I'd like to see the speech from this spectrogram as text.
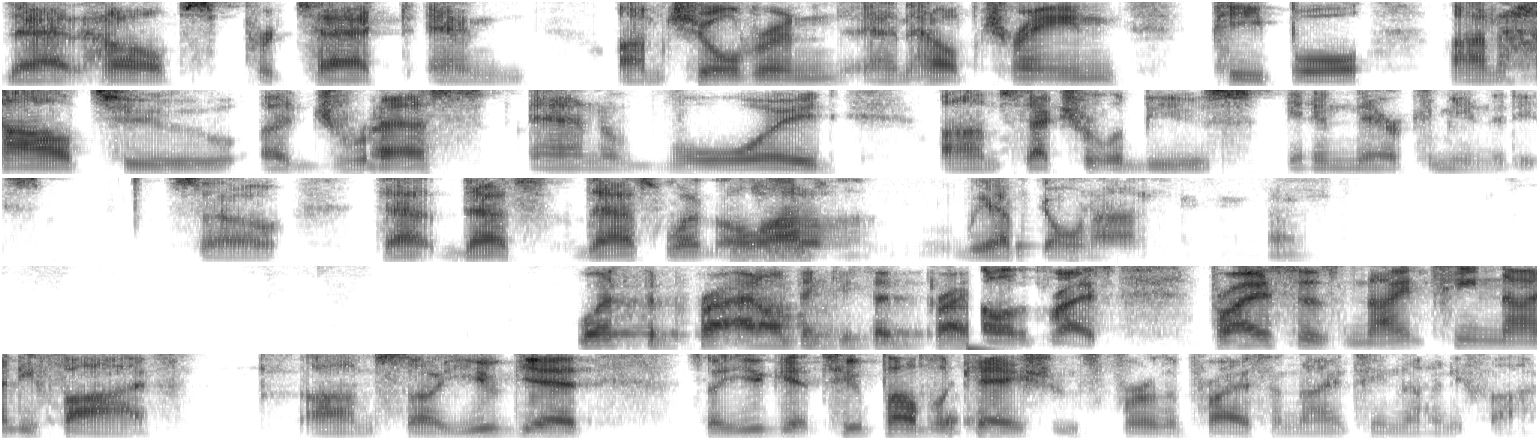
that helps protect and um, children and help train people on how to address and avoid um, sexual abuse in their communities. So that that's that's what a lot of we have going on. What's the price? I don't think you said price. Oh, the price price is nineteen ninety five. Um, so you get so you get two publications for the price of nineteen ninety five.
